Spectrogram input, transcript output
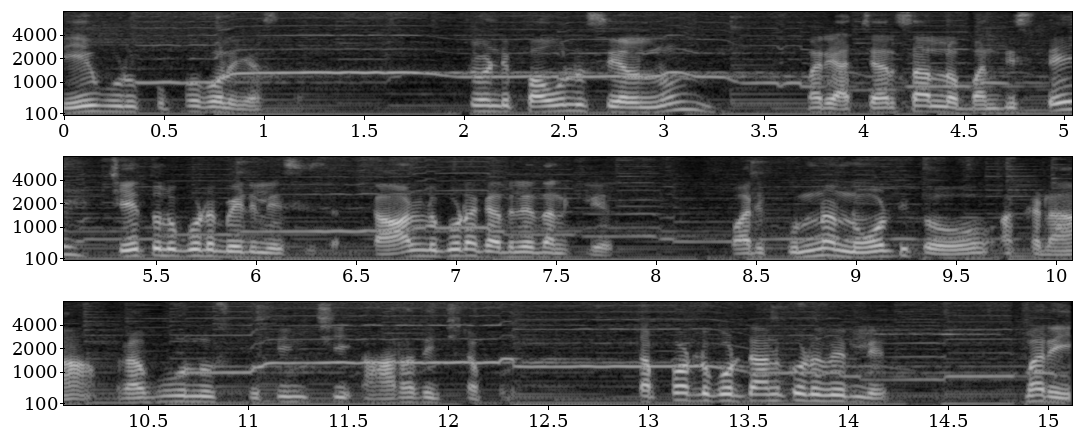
దేవుడు కుప్పగోలు చేస్తారు. చూడండి పౌలు శీలను మరి ఆ చెరసాల్లో బంధిస్తే చేతులు కూడా బేడిలేసేసారు కాళ్ళు కూడా కదిలేదానికి లేదు. వారికి ఉన్న నోటితో అక్కడ ప్రభువును స్థుతించి ఆరాధించినప్పుడు చప్పట్లు కొట్టడానికి కూడా వెళ్ళలేదు మరి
